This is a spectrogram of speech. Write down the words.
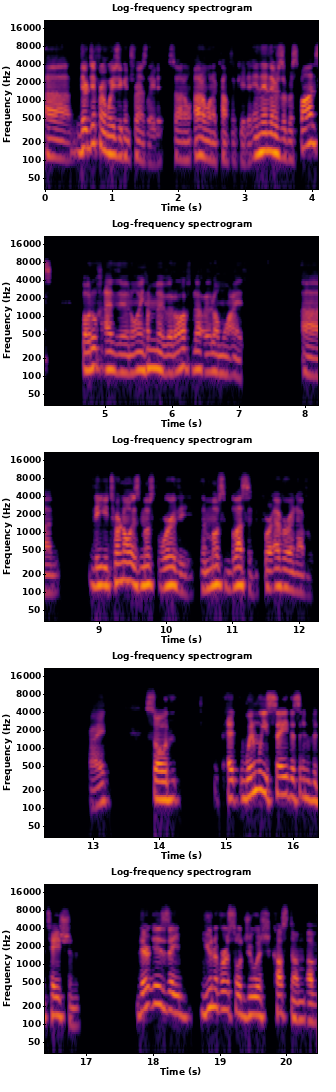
Uh, there are different ways you can translate it, so I don't I don't want to complicate it. And then there's a response. Uh, the eternal is most worthy, the most blessed forever and ever. Right? So at, when we say this invitation, there is a universal Jewish custom of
